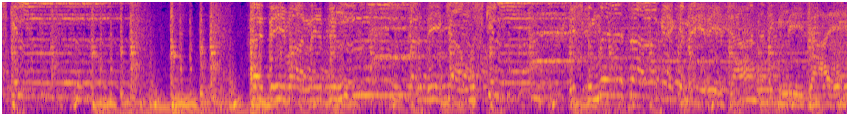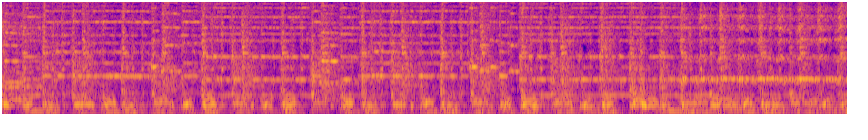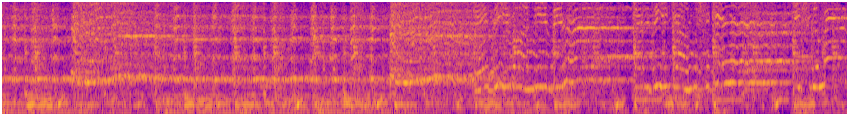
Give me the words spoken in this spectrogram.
मुश्किल। है दीवाने दिल, कर दी क्या मुश्किल? इश्क में ऐसा लगे कि मेरी जान निकली जाए। America.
